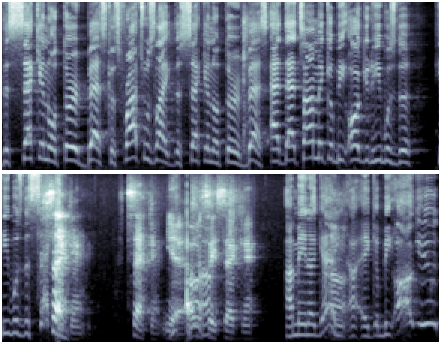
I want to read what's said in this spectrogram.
the second or third best. Because Froch was like the second or third best. At that time, it could be argued he was the he was the second. Second, second, yeah, I would Uh, say second. I mean, again, I- it could be argued,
